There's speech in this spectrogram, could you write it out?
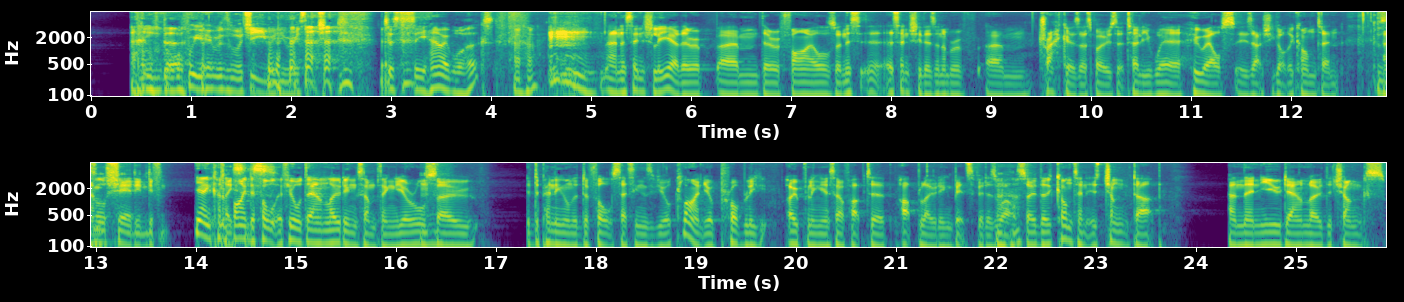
and uh, what were you able to achieve in your research? just to see how it works. uh-huh. and essentially, yeah, there are um, there are files, and this uh, essentially there's a number of um, trackers, I suppose, that tell you where who else is actually got the content. Because it's all shared in different. Yeah, and kind of by default, if you're downloading something, you're also depending on the default settings of your client, you're probably opening yourself up to uploading bits of it as well. Uh-huh. So the content is chunked up, and then you download the chunks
